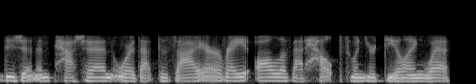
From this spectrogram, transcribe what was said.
vision and passion or that desire, right? All of that helps when you're dealing with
